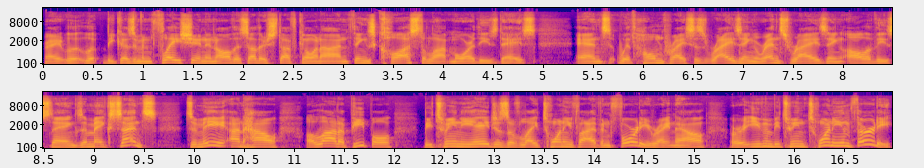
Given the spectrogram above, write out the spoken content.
right? Because of inflation and all this other stuff going on, things cost a lot more these days. And with home prices rising, rents rising, all of these things, it makes sense to me on how a lot of people between the ages of like 25 and 40 right now, or even between 20 and 30,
